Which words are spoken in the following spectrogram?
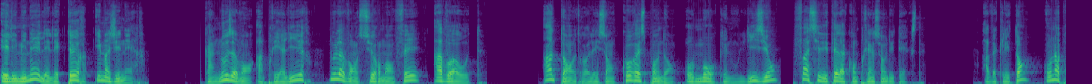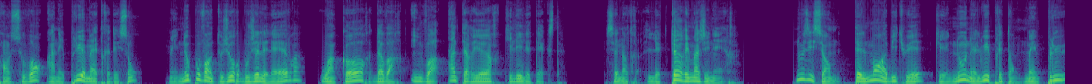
Éliminez les lecteurs imaginaires. Quand nous avons appris à lire, nous l'avons sûrement fait à voix haute. Entendre les sons correspondant aux mots que nous lisions facilitait la compréhension du texte. Avec le temps, on apprend souvent à ne plus émettre des sons, mais nous pouvons toujours bouger les lèvres ou encore d'avoir une voix intérieure qui lit les textes. C'est notre lecteur imaginaire. Nous y sommes tellement habitués que nous ne lui prêtons même plus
